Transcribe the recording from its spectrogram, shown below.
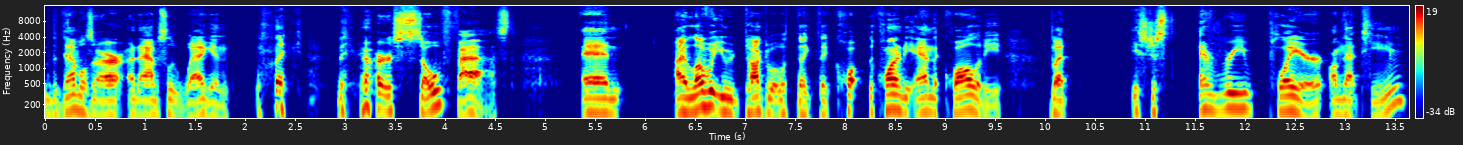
the Devils are an absolute wagon. like they are so fast, and I love what you talked about with like the qu- the quantity and the quality, but it's just every player on that team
